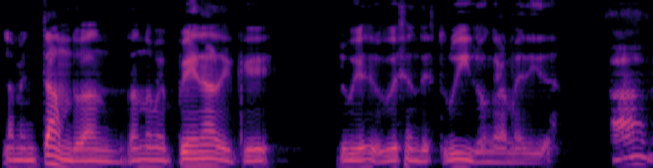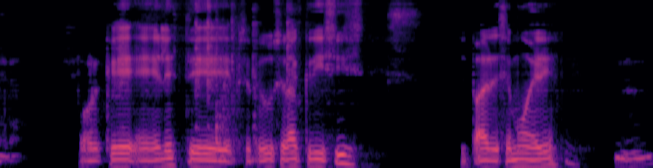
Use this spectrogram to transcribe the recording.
lamentando, dándome pena de que lo, hubiesen destruido en gran medida. Ah, mira. Porque él este, se produce la crisis, el padre se muere, el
